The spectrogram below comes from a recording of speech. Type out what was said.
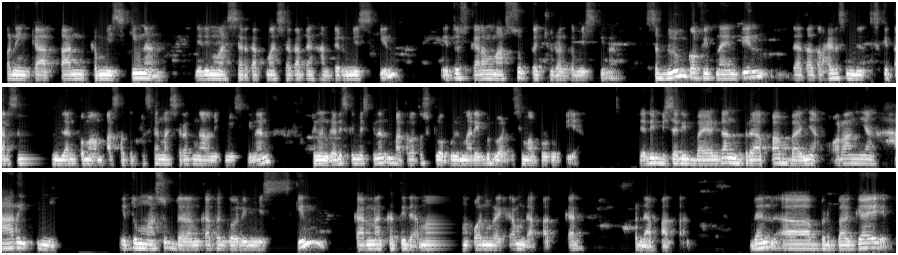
peningkatan kemiskinan jadi masyarakat-masyarakat yang hampir miskin itu sekarang masuk ke jurang kemiskinan. Sebelum COVID-19, data terakhir sekitar 9,41 persen masyarakat mengalami kemiskinan dengan garis kemiskinan 425.250 rupiah. Jadi bisa dibayangkan berapa banyak orang yang hari ini itu masuk dalam kategori miskin karena ketidakmampuan mereka mendapatkan pendapatan. Dan uh, berbagai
